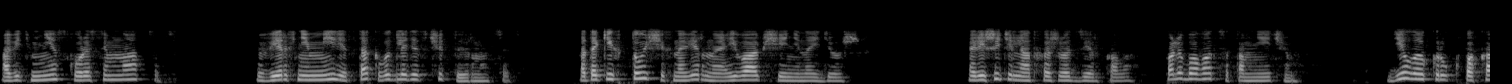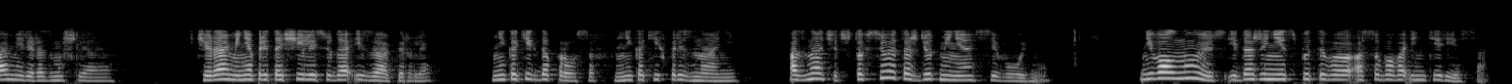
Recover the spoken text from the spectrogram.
а ведь мне скоро семнадцать. В верхнем мире так выглядит в четырнадцать. А таких тощих, наверное, и вообще не найдешь. Решительно отхожу от зеркала. Полюбоваться там нечем. Делаю круг по камере, размышляя. Вчера меня притащили сюда и заперли. Никаких допросов, никаких признаний. А значит, что все это ждет меня сегодня. Не волнуюсь и даже не испытываю особого интереса,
